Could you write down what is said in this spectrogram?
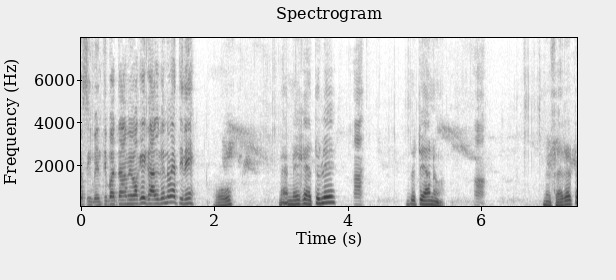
ඕක සිමෙන්ති බදාමේ වගේ ගල් වෙනවා ඇතිනේ. ඔව්. නෑ මේක ඇතුලේ ආ දට යනවා. ආ මේ සැරට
